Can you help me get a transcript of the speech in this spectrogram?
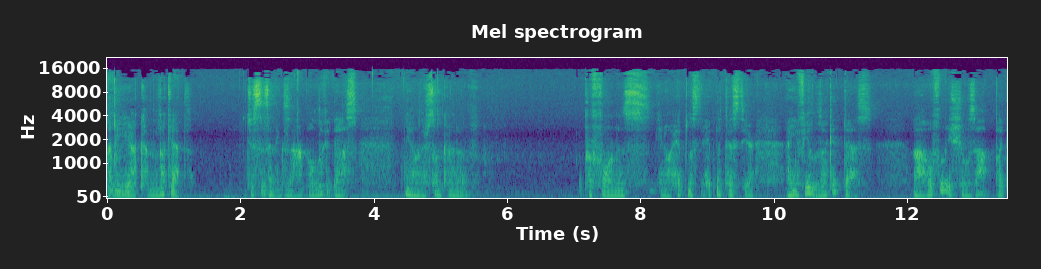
I mean, you can look at just as an example, look at this. You know, there's some kind of performance, you know, hypnotist, hypnotist here. And if you look at this, uh, hopefully it shows up, but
